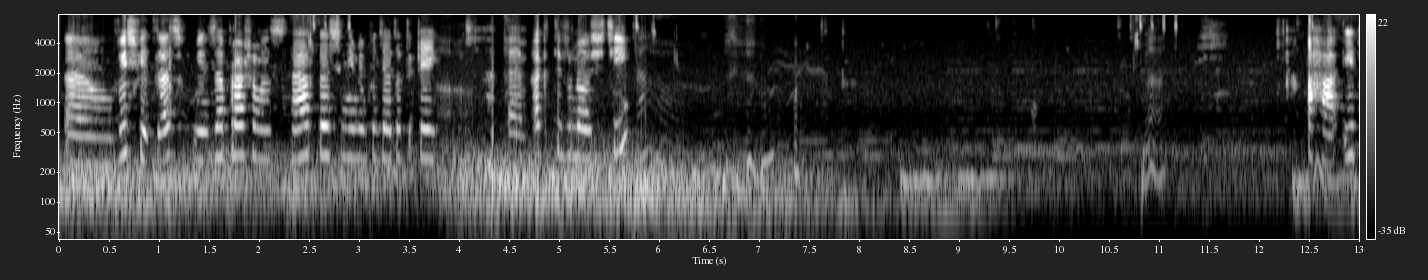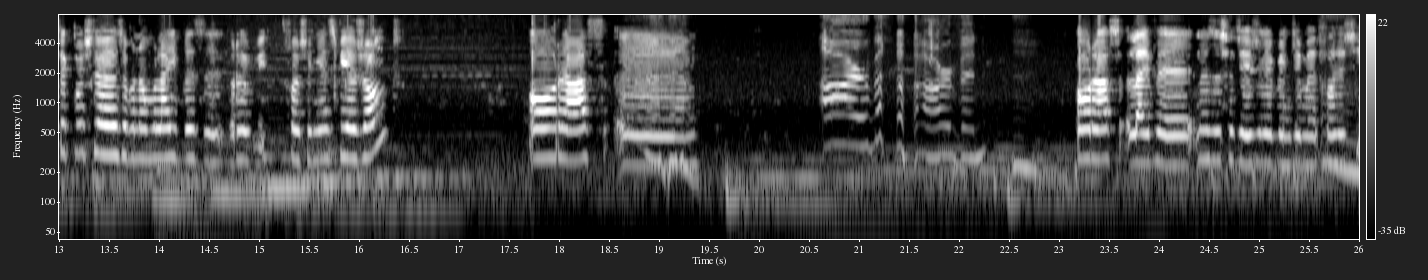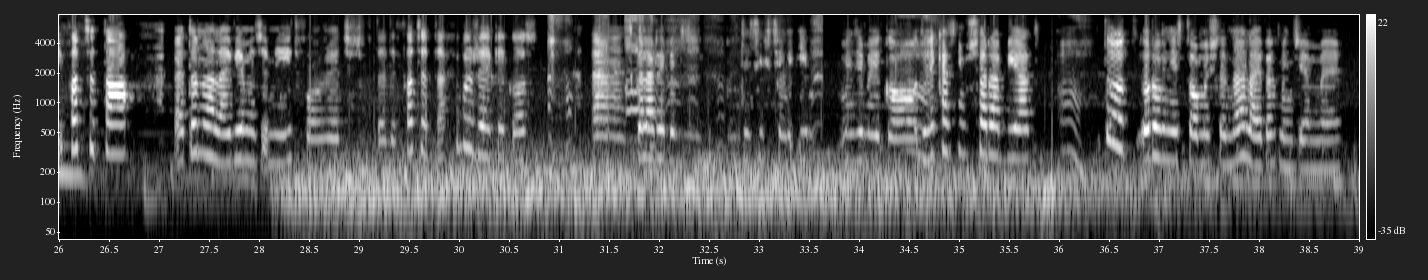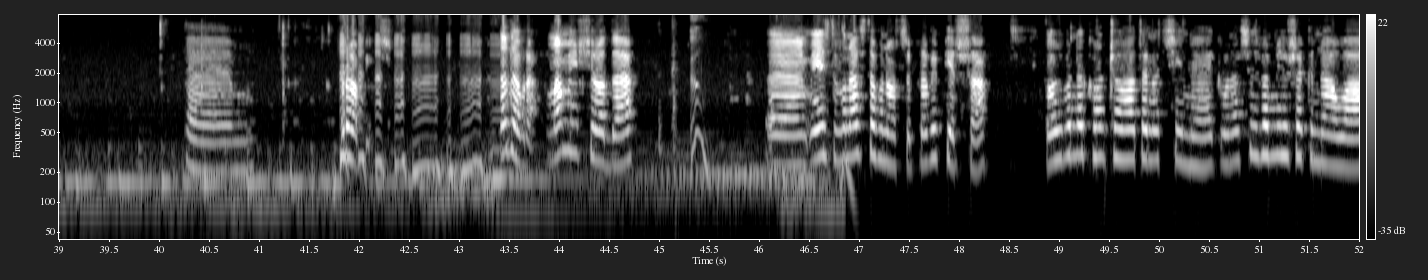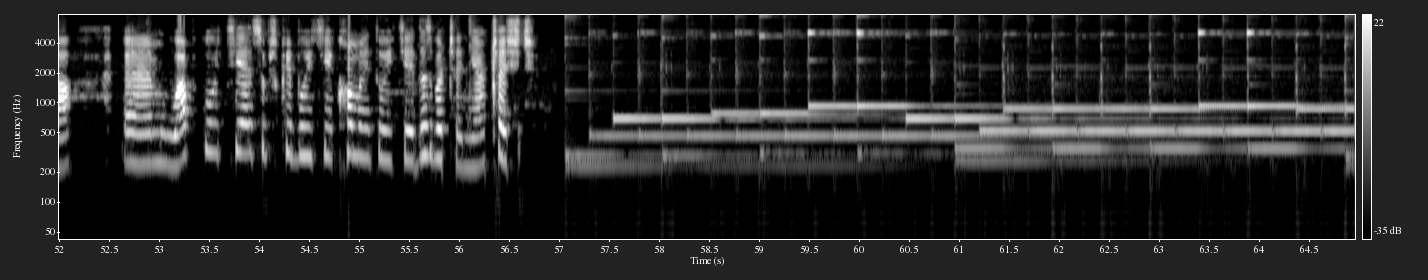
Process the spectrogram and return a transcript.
em, wyświetlać, więc zapraszam was serdecznie, nie wiem, powiedziała do takiej em, aktywności. Aha, i tak myślę, że będą live z tworzenia zwierząt oraz ym, Arv. Arvin. oraz live na zasadzie, jeżeli będziemy tworzyć i faceta, e, to na live będziemy jej tworzyć wtedy faceta, chyba że jakiegoś e, z galerii będzie- będziecie chcieli i będziemy go delikatnie przerabiać, to również to myślę na live'ach będziemy em, robić. No dobra, mamy środę. Jest 12 w nocy, prawie pierwsza. To już będę kończyła ten odcinek. Będę się z wami żegnała. Łapkujcie, subskrybujcie, komentujcie. Do zobaczenia. Cześć!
